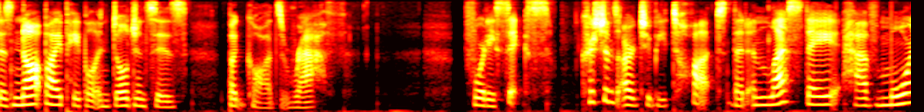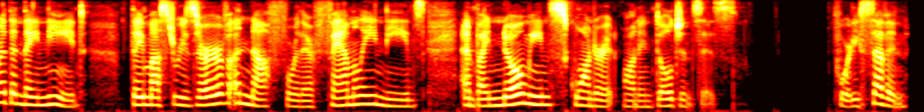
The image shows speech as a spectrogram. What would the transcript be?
does not buy papal indulgences, but God's wrath. 46. Christians are to be taught that unless they have more than they need, they must reserve enough for their family needs and by no means squander it on indulgences. 47.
